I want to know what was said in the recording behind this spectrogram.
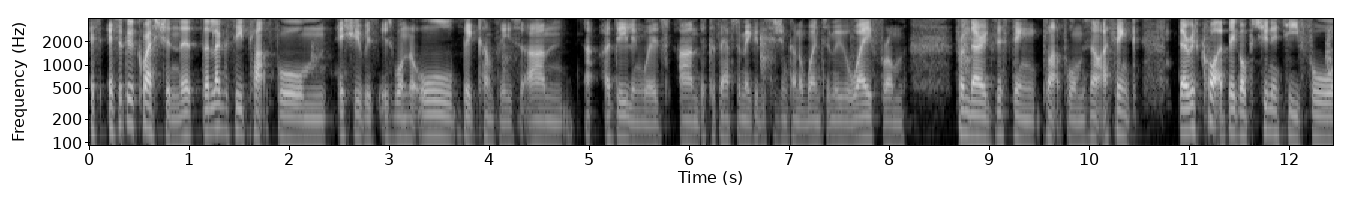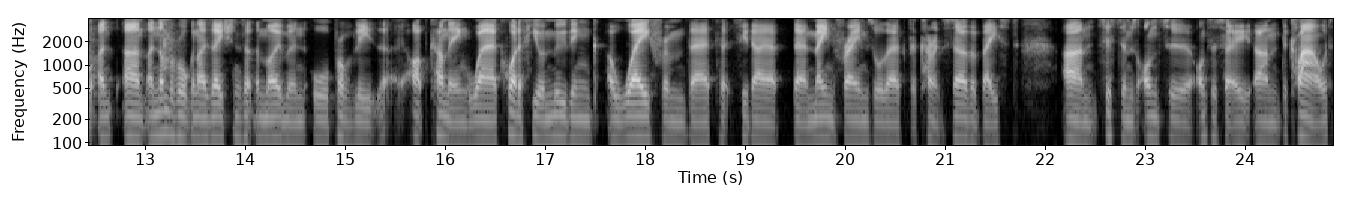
It's, it's a good question. The, the legacy platform issue is, is one that all big companies um, are dealing with um, because they have to make a decision kind of when to move away from from their existing platforms. Now, I think there is quite a big opportunity for a, um, a number of organizations at the moment, or probably upcoming, where quite a few are moving away from their see their their mainframes or their, their current server based um, systems onto onto say um, the cloud.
